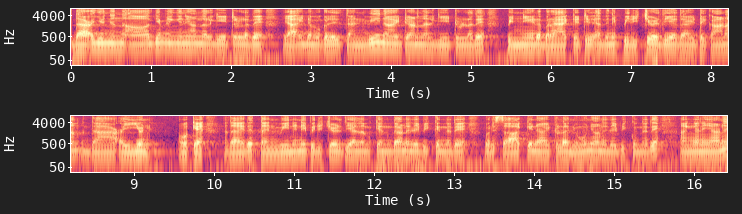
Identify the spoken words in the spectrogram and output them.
ദായുൻ നിന്ന് ആദ്യം എങ്ങനെയാണ് നൽകിയിട്ടുള്ളത്? യാന്റെ മുകളിൽ തൻവീനായിട്ടാണ് നൽകിയിട്ടുള്ളത്. പിന്നീട് ബ്രാക്കറ്റിൽ അതിനെ പിരിച്ചെഴുതിയതായിട്ട് കാണാം. ദായുൻ ഓക്കെ. അതായത് തൻവീനിനെ പിരിച്ചെഴുതിയാൽ നമുക്ക് എന്താണ് ലഭിക്കുന്നത്? ഒരു സാക്കിനായിട്ടുള്ള നൂനാണ് ലഭിക്കുന്നത്. അങ്ങനെയാണ്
